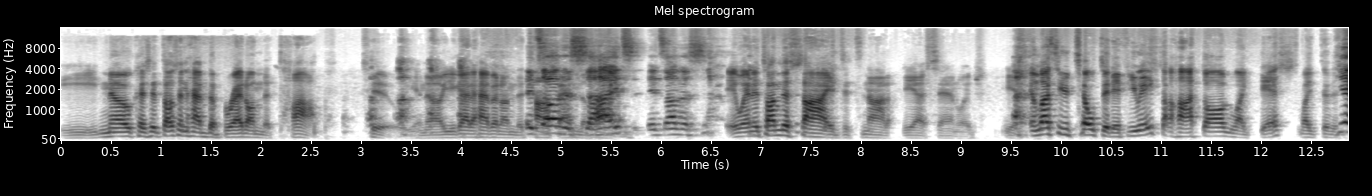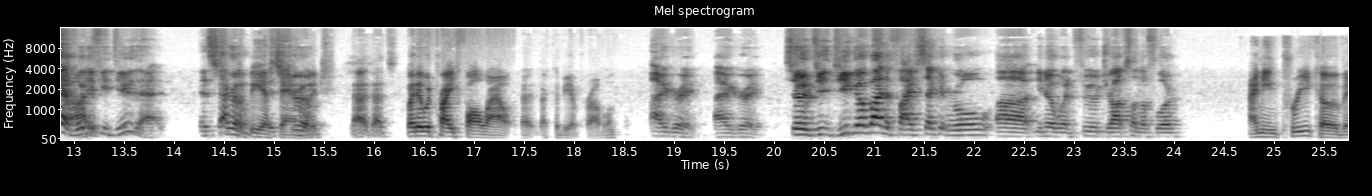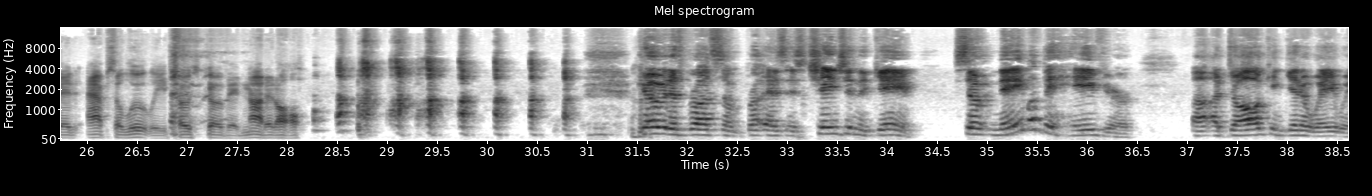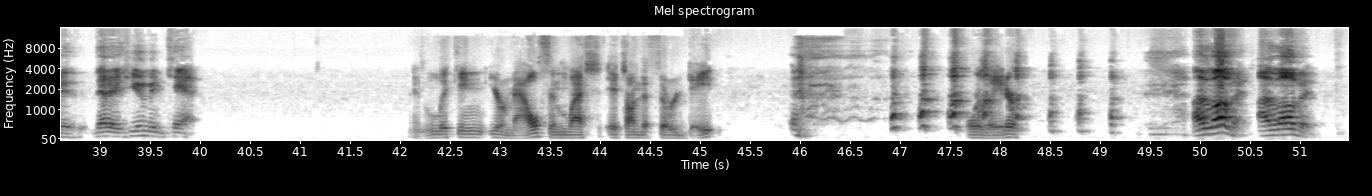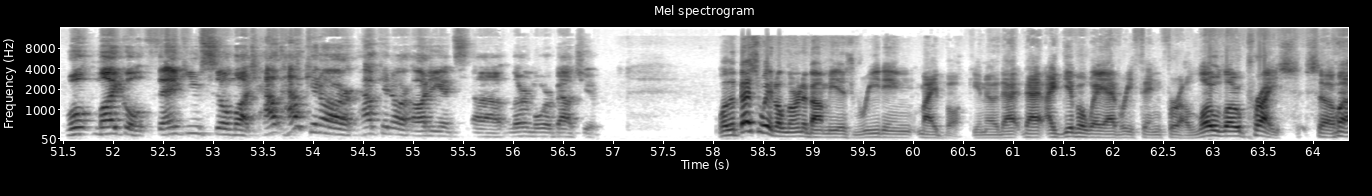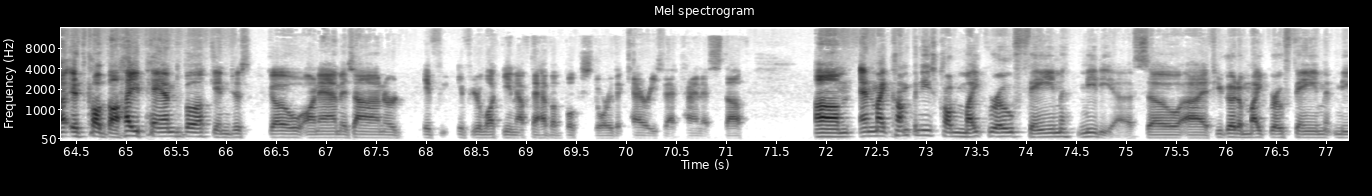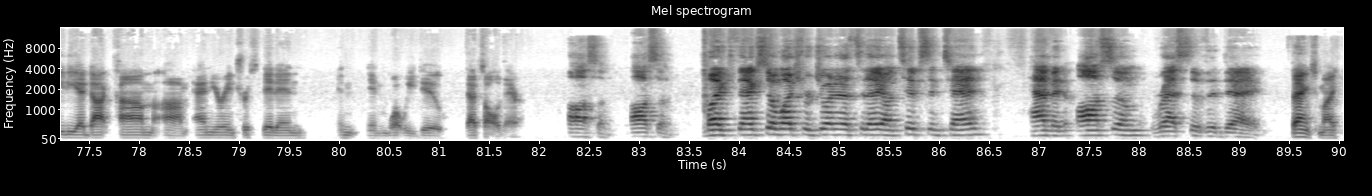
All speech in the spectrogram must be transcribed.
No, because it doesn't have the bread on the top too. You know, you got to have it on the. It's on the sides. The it's on the sides. When it's on the sides, it's not. Yeah, sandwich. Yeah, unless you tilt it. If you ate the hot dog like this, like to the yeah, side, what if you do that? It's that true. could be a it's sandwich. That, that's, but it would probably fall out. That, that could be a problem. I agree. I agree. So, do, do you go by the five second rule? Uh, you know, when food drops on the floor. I mean, pre-COVID, absolutely. Post-COVID, not at all. COVID has brought some has is changing the game. So name a behavior uh, a dog can get away with that a human can't. And licking your mouth unless it's on the third date or later. I love it. I love it. Well, Michael, thank you so much. How, how can our how can our audience uh, learn more about you? Well, the best way to learn about me is reading my book. You know that that I give away everything for a low, low price. So uh, it's called the Hype Handbook, and just go on Amazon or if if you're lucky enough to have a bookstore that carries that kind of stuff. Um, and my company is called Micro Fame Media. So uh, if you go to microfamemedia.com um, and you're interested in, in in what we do, that's all there. Awesome, awesome, Mike. Thanks so much for joining us today on Tips in Ten. Have an awesome rest of the day. Thanks, Mike.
